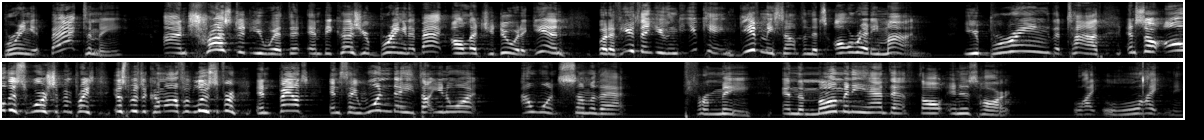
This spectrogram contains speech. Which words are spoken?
bring it back to me. I entrusted you with it, and because you're bringing it back, I'll let you do it again. But if you think you can, you can't give me something that's already mine. You bring the tithe. And so all this worship and praise, it was supposed to come off of Lucifer and bounce and say, one day he thought, you know what? I want some of that for me. And the moment he had that thought in his heart, like lightning,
